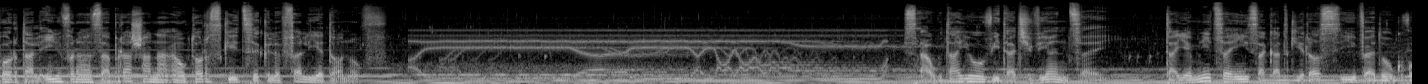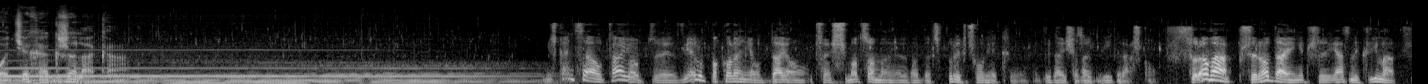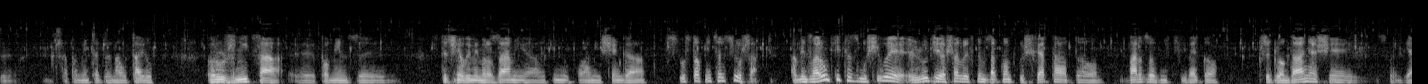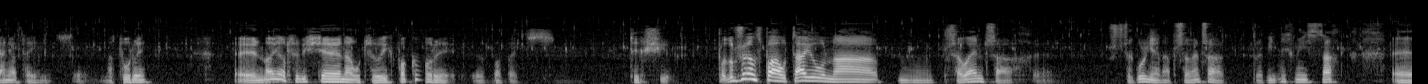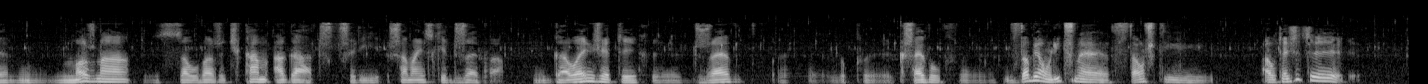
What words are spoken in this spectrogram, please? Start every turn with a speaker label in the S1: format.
S1: Portal Infra zaprasza na autorski cykl felietonów. Z Altaju widać więcej. Tajemnice i zagadki Rosji według Wojciecha Grzelaka.
S2: Mieszkańcy Altaju od wielu pokoleń oddają cześć mocom, wobec których człowiek wydaje się zaledwie igraszką. Surowa przyroda i nieprzyjazny klimat. Trzeba pamiętać, że na Altaju różnica pomiędzy styczniowymi mrozami a letnimi upałami sięga 100 stopni Celsjusza. A więc warunki te zmusiły ludzi osiadłych w tym zakątku świata do bardzo wnikliwego przyglądania się zgłębiania tajemnic natury. No i oczywiście nauczyły ich pokory wobec tych sił. Podróżując po Altaju na przełęczach, szczególnie na przełęczach, w innych miejscach, można zauważyć kam agacz, czyli szamańskie drzewa. Gałęzie tych drzew lub krzewów zdobią liczne wstążki.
